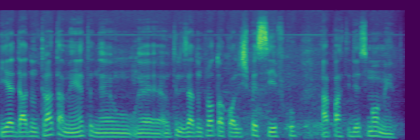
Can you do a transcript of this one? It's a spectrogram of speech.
e é dado um tratamento, né, um, é utilizado um protocolo específico a partir desse momento.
